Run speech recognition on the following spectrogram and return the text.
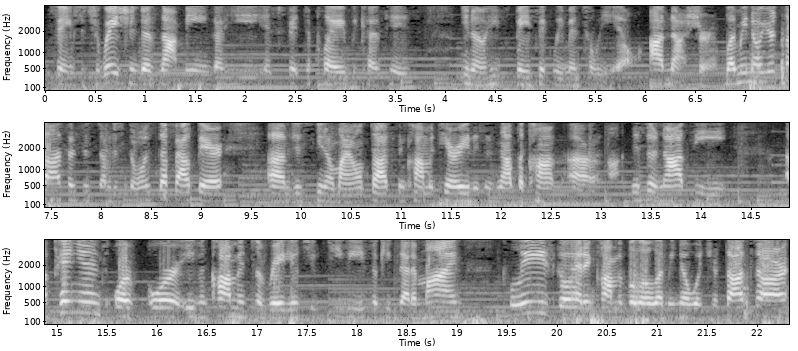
same situation does not mean that he is fit to play because his you know, he's basically mentally ill. I'm not sure. Let me know your thoughts. That's just I'm just throwing stuff out there. Um, just you know, my own thoughts and commentary. This is not the com. Uh, these are not the opinions or or even comments of Radio Tube TV. So keep that in mind. Please go ahead and comment below. Let me know what your thoughts are.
